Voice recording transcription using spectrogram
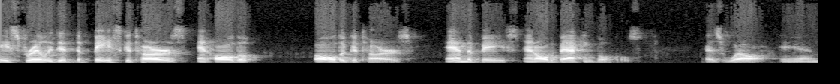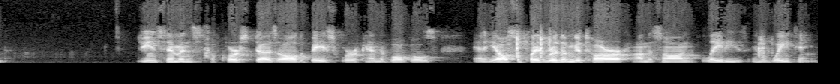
Ace Frehley did the bass guitars and all the all the guitars and the bass and all the backing vocals as well. And Gene Simmons, of course, does all the bass work and the vocals, and he also played rhythm guitar on the song Ladies in Waiting.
